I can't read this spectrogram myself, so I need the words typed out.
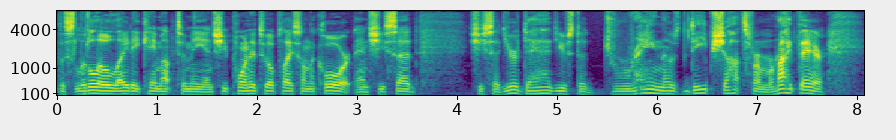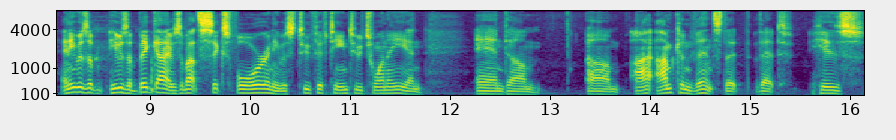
this little old lady came up to me and she pointed to a place on the court, and she said, she said, "Your dad used to drain those deep shots from right there." And he was a he was a big guy. He was about 6'4", and he was 215, 220, and and um, um, I, I'm convinced that that his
